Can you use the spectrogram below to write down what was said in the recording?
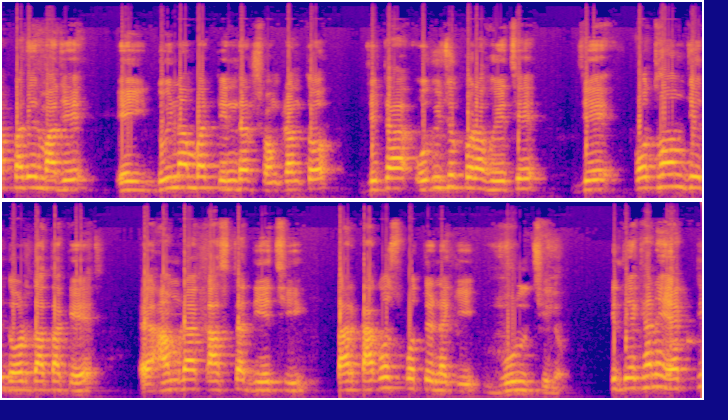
আপনাদের মাঝে এই দুই নাম্বার টেন্ডার সংক্রান্ত যেটা অভিযোগ করা হয়েছে যে প্রথম যে দরদাতাকে আমরা কাজটা দিয়েছি, তার কাগজপত্রে নাকি ভুল ছিল। কিন্তু এখানে একটি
